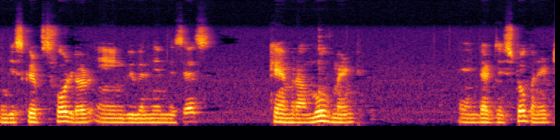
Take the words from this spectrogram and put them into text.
in the scripts folder and we will name this as camera movement and let's just open it.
